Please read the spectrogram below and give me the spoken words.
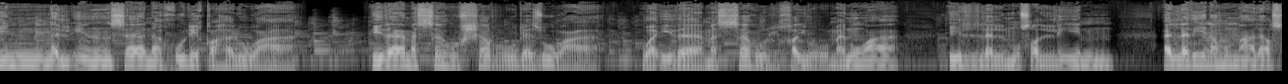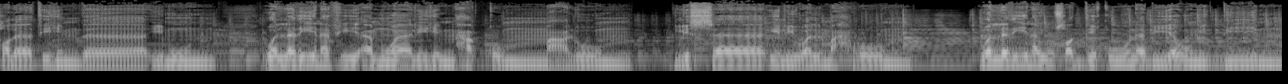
إن الإنسان خلق هلوعا إذا مسه الشر جزوعا وإذا مسه الخير منوعا إلا المصلين الذين هم على صلاتهم دائمون والذين في أموالهم حق معلوم للسائل والمحروم والذين يصدقون بيوم الدين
